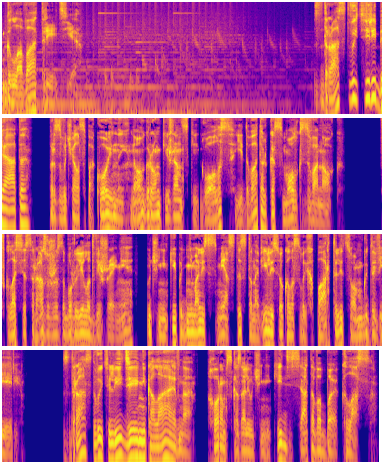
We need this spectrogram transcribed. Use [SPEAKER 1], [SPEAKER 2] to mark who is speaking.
[SPEAKER 1] Глава третья «Здравствуйте, ребята!» Прозвучал спокойный, но громкий женский голос, едва только смолк звонок. В классе сразу же забурлило движение, ученики поднимались с мест и становились около своих парт лицом к двери. «Здравствуйте, Лидия Николаевна!» — хором сказали ученики 10 Б класса.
